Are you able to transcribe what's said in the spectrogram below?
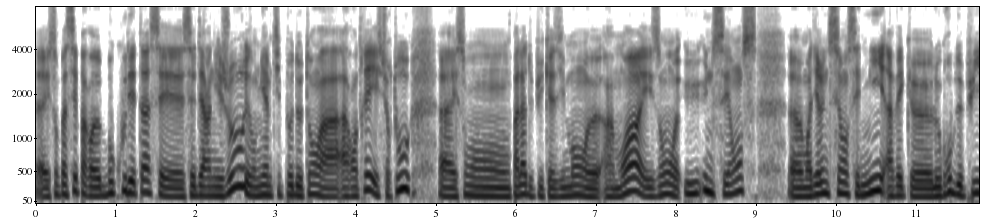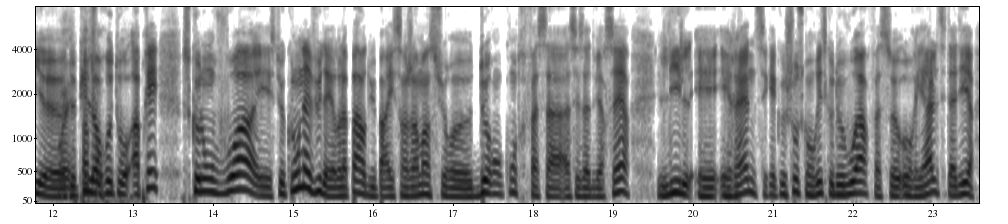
ils sont passés par beaucoup d'états ces, ces, derniers jours, ils ont mis un petit peu de temps à, rentrer et surtout, ils sont pas là depuis quasiment un mois et ils ont eu une séance, on va dire une séance et demie avec le groupe depuis, depuis leur retour. Après, ce que l'on voit et ce que l'on a vu d'ailleurs de la part du Paris Saint-Germain sur deux rencontres face à, à ses adversaires, Lille et, Rennes, c'est quelque chose qu'on risque de voir face au Real, c'est-à-dire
